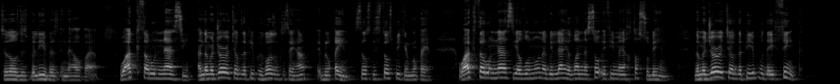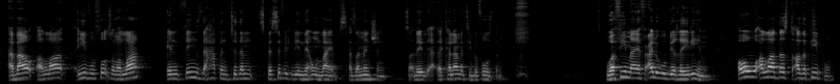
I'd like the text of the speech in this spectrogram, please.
to those disbelievers in the hellfire. وأكثر الناس and the majority of the people who goes on to say, huh? Ibn Qayyim, still, still speaking Ibn Qayyim. وأكثر الناس يظنون بالله ظن السوء فيما يختص بهم. The majority of the people they think about Allah, evil thoughts of Allah in things that happen to them specifically in their own lives, as I mentioned. So they, a calamity befalls them. وفيما يفعله بغيرهم. Or Allah does to other people.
